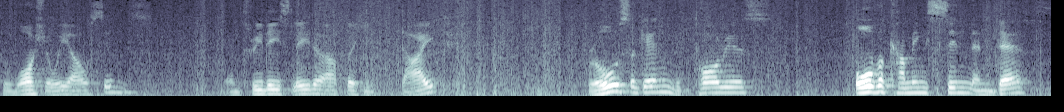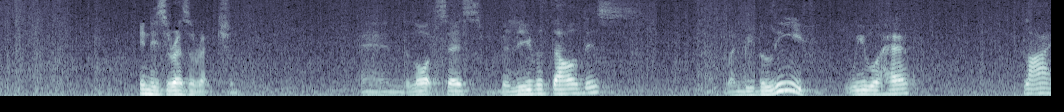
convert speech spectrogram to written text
to wash away our sins. And three days later, after he died, rose again victorious, overcoming sin and death in his resurrection. And the Lord says, Believest thou this? When we believe, we will have life,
